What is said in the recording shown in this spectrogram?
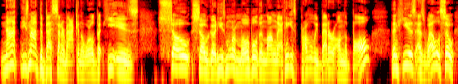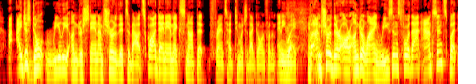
not, he's not the best center back in the world, but he is so, so good. He's more mobile than Lenglet. I think he's probably better on the ball than he is as well. So I, I just don't really understand. I'm sure that it's about squad dynamics. Not that France had too much of that going for them anyway, but I'm sure there are underlying reasons for that absence. But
